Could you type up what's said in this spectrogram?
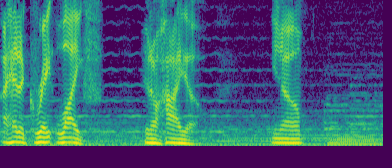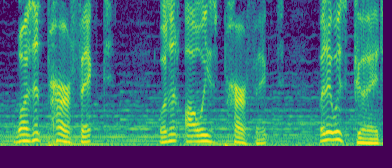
I had a great life in Ohio. You know, wasn't perfect, wasn't always perfect, but it was good.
